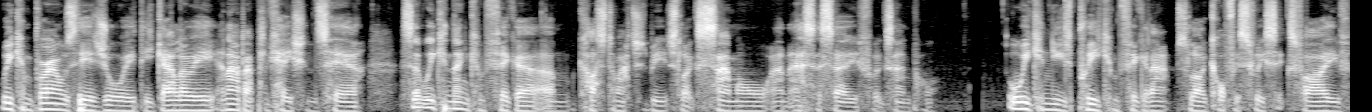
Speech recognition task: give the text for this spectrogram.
We can browse the Azure AD gallery and add applications here so we can then configure um, custom attributes like SAML and SSO for example or we can use pre-configured apps like Office 365,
